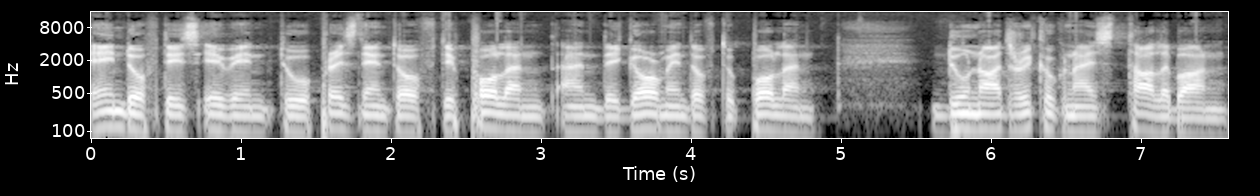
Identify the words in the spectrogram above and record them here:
end of this event to President of the Poland and the government of the Poland do not recognize Taliban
